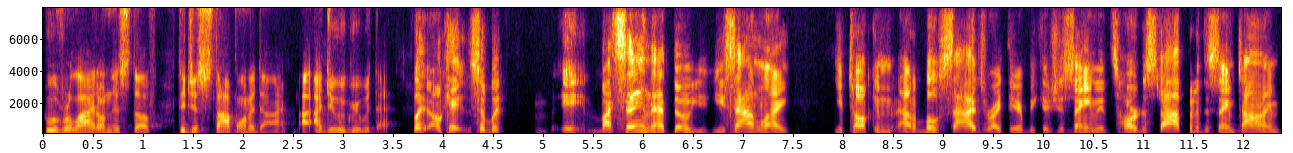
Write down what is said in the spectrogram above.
who have relied on this stuff to just stop on a dime. I, I do agree with that. But okay, so but it, by saying that though, you, you sound like you're talking out of both sides right there because you're saying it's hard to stop, but at the same time,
